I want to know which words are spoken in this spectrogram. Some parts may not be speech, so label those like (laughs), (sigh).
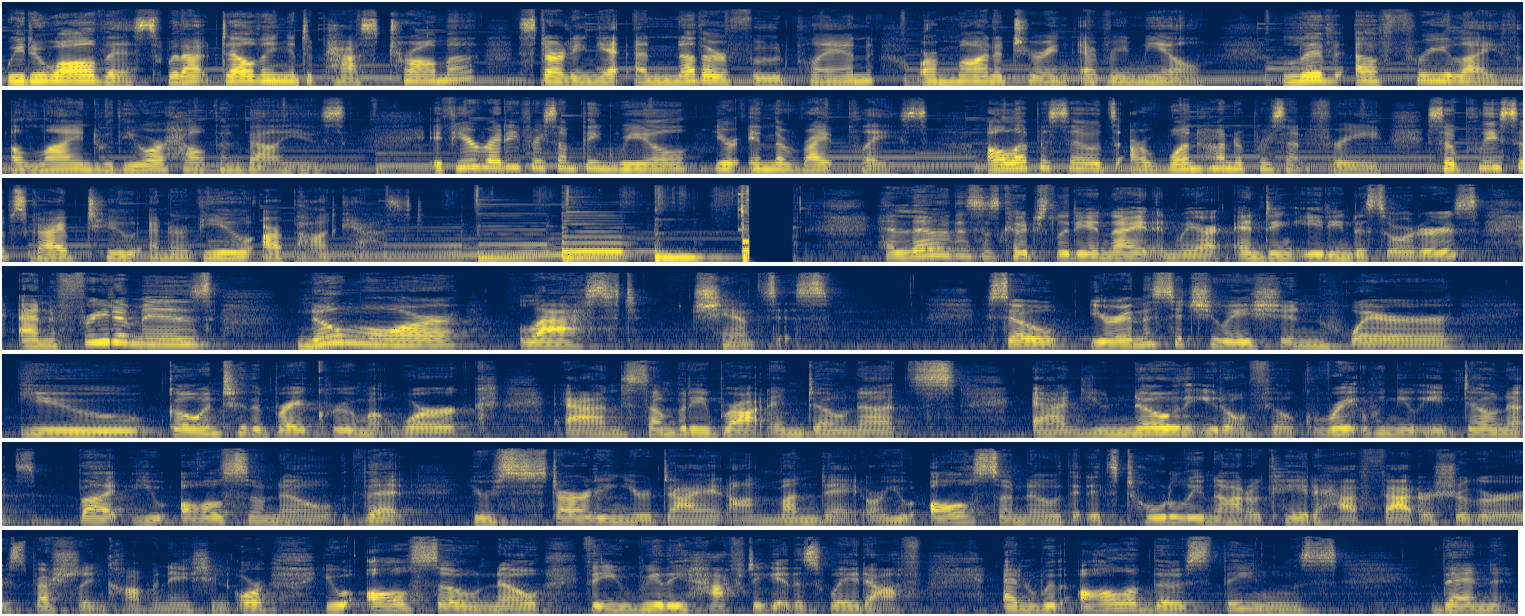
we do all this without delving into past trauma, starting yet another food plan, or monitoring every meal. Live a free life aligned with your health and values. If you're ready for something real, you're in the right place. All episodes are 100% free, so please subscribe to and review our podcast. Hello, this is Coach Lydia Knight, and we are ending eating disorders. And freedom is no more last chances. So you're in the situation where you go into the break room at work and somebody brought in donuts and you know that you don't feel great when you eat donuts but you also know that you're starting your diet on Monday or you also know that it's totally not okay to have fat or sugar especially in combination or you also know that you really have to get this weight off. And with all of those things then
